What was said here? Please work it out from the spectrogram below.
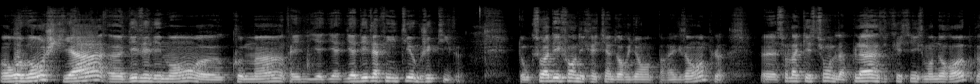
En revanche, il y a des éléments communs, enfin, il y, a, des affinités objectives. Donc sur la défense des chrétiens d'Orient, par exemple, sur la question de la place du christianisme en Europe,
